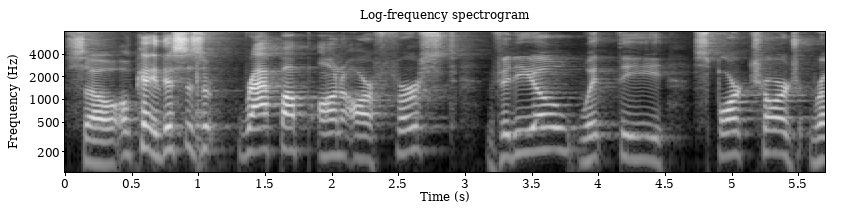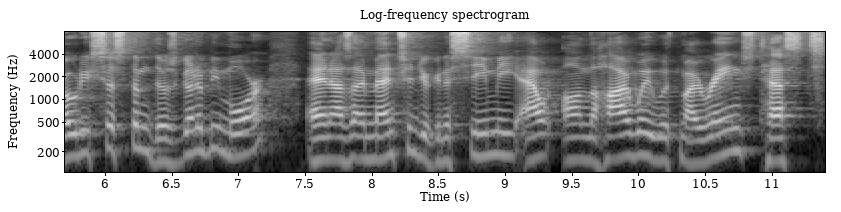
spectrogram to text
So, okay, this is a wrap up on our first video with the SparkCharge Roadie system. There's gonna be more. And as I mentioned, you're gonna see me out on the highway with my range tests,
